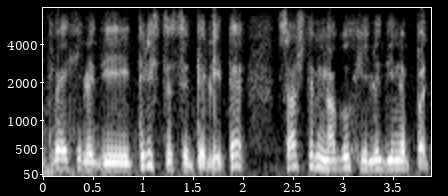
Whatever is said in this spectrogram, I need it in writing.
2300 сателита с още много хиляди на път.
